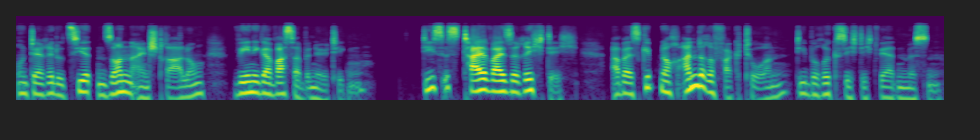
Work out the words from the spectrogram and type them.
und der reduzierten Sonneneinstrahlung weniger Wasser benötigen. Dies ist teilweise richtig, aber es gibt noch andere Faktoren, die berücksichtigt werden müssen.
